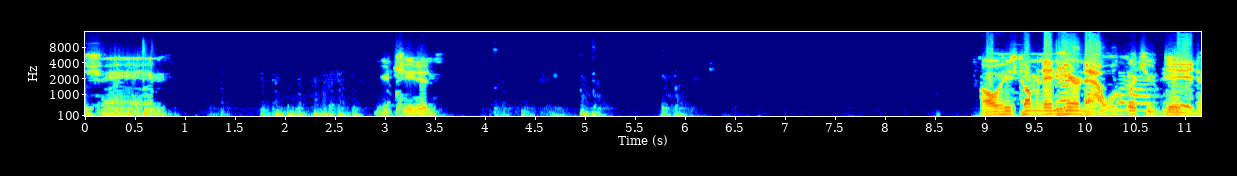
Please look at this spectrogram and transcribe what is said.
Shame. You cheated. Oh, he's coming in here now. Look what you did.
